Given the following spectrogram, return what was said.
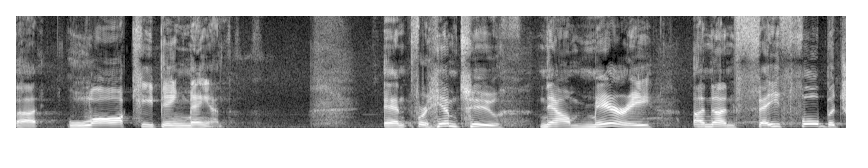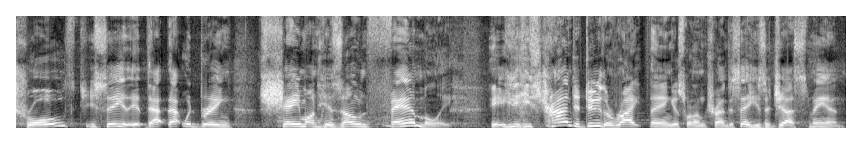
uh, law keeping man. And for him to now marry an unfaithful betrothed, you see, it, that, that would bring shame on his own family. He, he's trying to do the right thing, is what I'm trying to say. He's a just man.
